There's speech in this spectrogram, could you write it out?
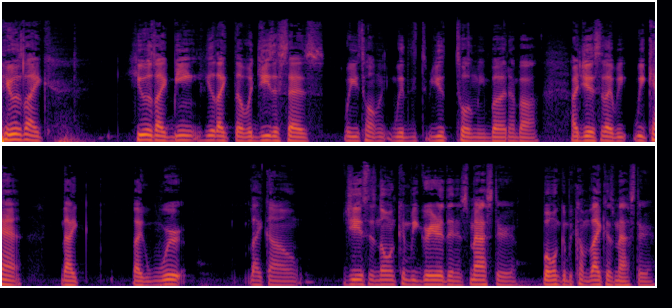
he was like he was like being he was like the what Jesus says what you told me what you told me bud about how Jesus said like we, we can't like like we're like um Jesus says no one can be greater than his master but one can become like his master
